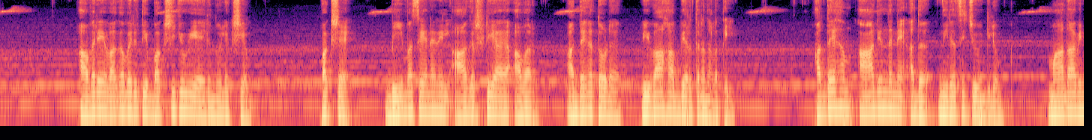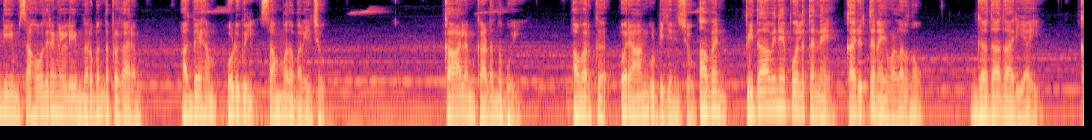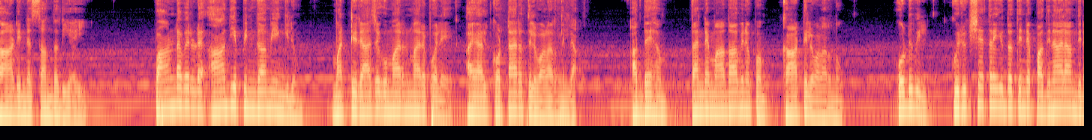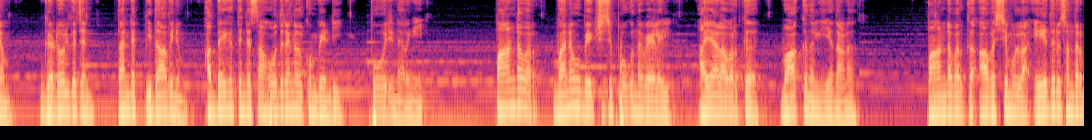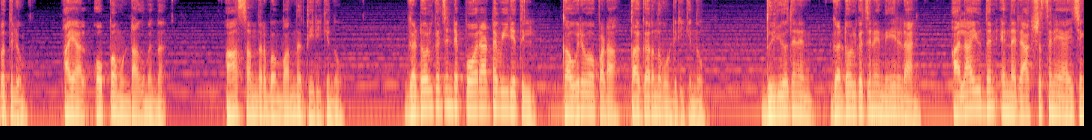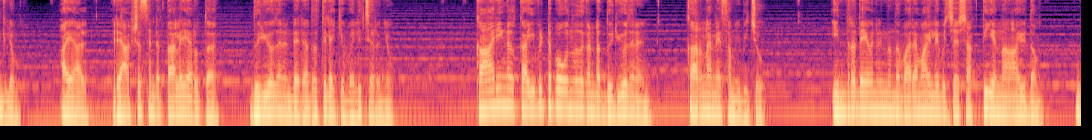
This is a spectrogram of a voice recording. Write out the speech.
അവരെ വകവരുത്തി ഭക്ഷിക്കുകയായിരുന്നു ലക്ഷ്യം. പക്ഷേ ഭീമസേനനിൽ ആകൃഷ്ടിയായ അവർ അദ്ദേഹത്തോട് വിവാഹ അഭ്യർത്ഥന നടത്തി. അദ്ദേഹം ആദ്യം തന്നെ അത് നിരസിച്ചുവെങ്കിലും മാതാവിന്റെയും സഹോദരങ്ങളുടെയും നിർബന്ധപ്രകാരം അദ്ദേഹം ഒടുവിൽ സമ്മതമറിയിച്ചു. കാലം കടന്നുപോയി. അവർക്ക് ഒരാൺകുട്ടി ജനിച്ചു. അവൻ പിതാവിനെ പോലെ തന്നെ കരുത്തനായി വളർന്നു. ഗദാധാരിയായി. കാടിന്റെ സന്തതിയായി. പാണ്ഡവരുടെ ആദ്യ പിൻഗാമിയെങ്കിലും മറ്റ് രാജകുമാരന്മാരെ പോലെ അയാൾ കൊട്ടാരത്തിൽ വളർന്നില്ല. അദ്ദേഹം തന്റെ മാതാവിനൊപ്പം കാട്ടിൽ വളർന്നു. ഒടുവിൽ കുരുക്ഷേത്ര യുദ്ധത്തിന്റെ പതിനാലാം ദിനം ഗഡോൽഗജൻ തന്റെ പിതാവിനും അദ്ദേഹത്തിന്റെ സഹോദരങ്ങൾക്കും വേണ്ടി പോരിനിറങ്ങി. പാണ്ഡവർ വനം ഉപേക്ഷിച്ചു പോകുന്ന വേളയിൽ അയാൾ അവർക്ക് വാക്ക് നൽകിയതാണ്. പാണ്ഡവർക്ക് ആവശ്യമുള്ള ഏതൊരു സന്ദർഭത്തിലും അയാൾ ഒപ്പമുണ്ടാകുമെന്ന്. ആ സന്ദർഭം വന്നെത്തിയിരിക്കുന്നു ഘടോൽഗജന്റെ പോരാട്ട വീര്യത്തിൽ കൗരവപട തകർന്നുകൊണ്ടിരിക്കുന്നു. ദുര്യോധനൻ ഘടോൽഗജനെ നേരിടാൻ അലായുധൻ എന്ന രാക്ഷസനെ അയച്ചെങ്കിലും അയാൾ രാക്ഷസന്റെ തലയറുത്ത് ദുര്യോധനന്റെ രഥത്തിലേക്ക് വലിച്ചെറിഞ്ഞു. കാര്യങ്ങൾ കൈവിട്ടു പോകുന്നത് കണ്ട ദുര്യോധനൻ കർണനെ സമീപിച്ചു. ഇന്ദ്രദേവനിൽ നിന്ന് വരമായി ലഭിച്ച ശക്തി എന്ന ആയുധം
